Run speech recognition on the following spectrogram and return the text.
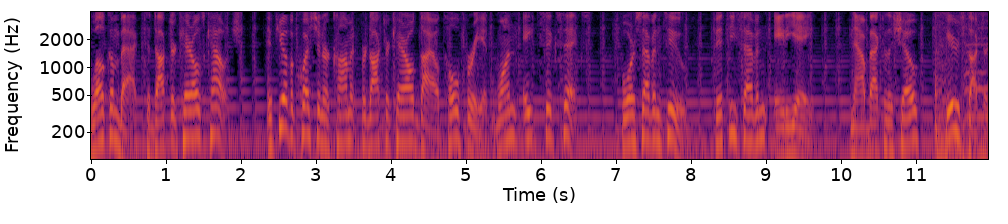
Welcome back to Dr. Carol's Couch. If you have a question or comment for Dr. Carol, dial toll free at 1 866 472 5788. Now back to the show. Here's Dr.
